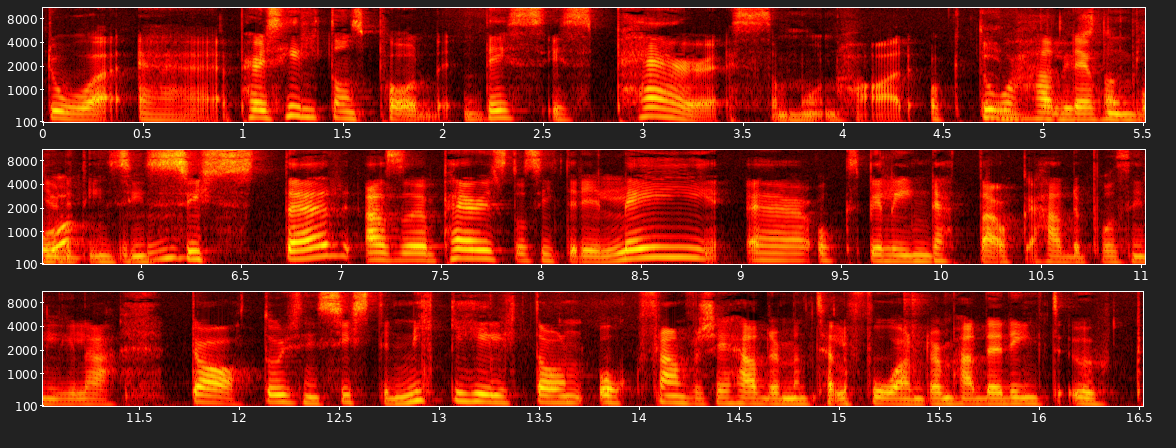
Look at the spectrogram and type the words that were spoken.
då eh, Paris Hiltons podd This is Paris som hon har. Och då Inte hade hon på. bjudit in sin syster. Alltså Paris då sitter i LA eh, och spelar in detta och hade på sin lilla dator sin syster Nicky Hilton och framför sig hade de en telefon där de hade ringt upp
